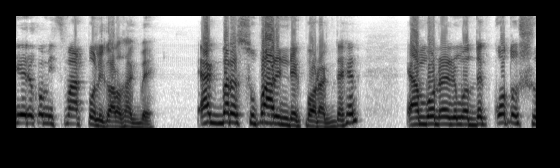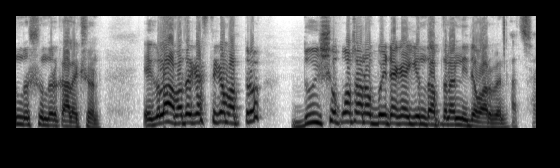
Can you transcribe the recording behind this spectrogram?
যে এরকম স্মার্ট পলি করা থাকবে। একবারে সুপার ইনটেক প্রোডাক্ট দেখেন? এমব্রয়ডারির মধ্যে কত সুন্দর সুন্দর কালেকশন এগুলো আমাদের কাছ থেকে মাত্র দুইশো পঁচানব্বই টাকায় কিন্তু আপনারা নিতে পারবেন। আচ্ছা।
